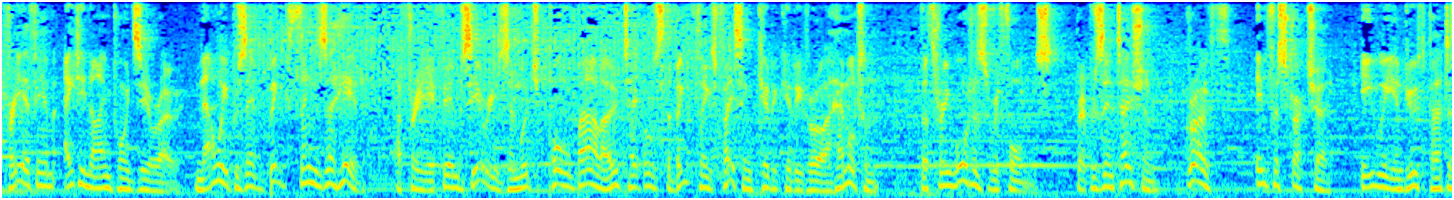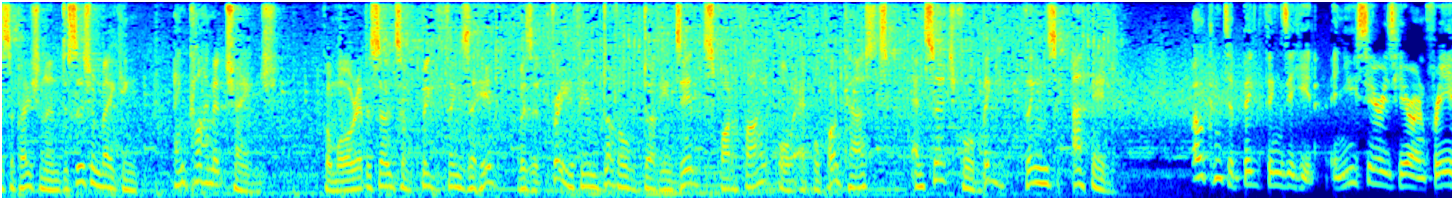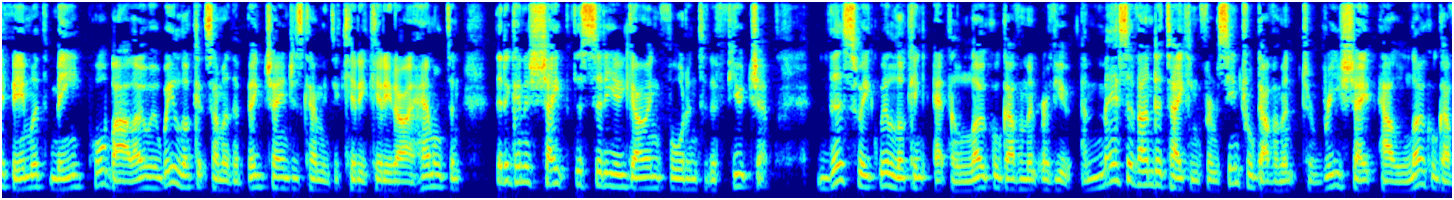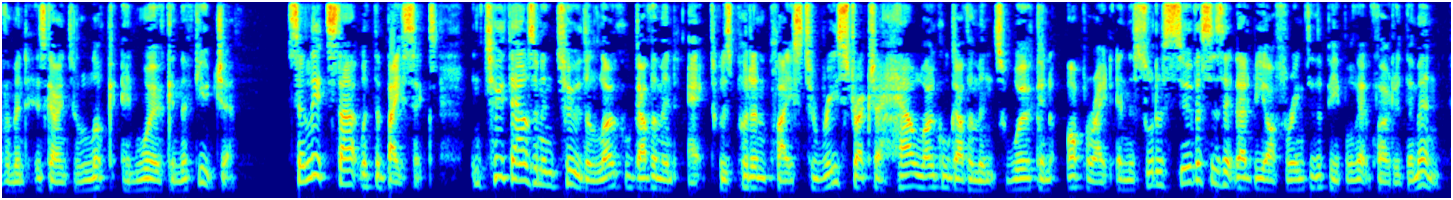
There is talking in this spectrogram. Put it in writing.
Free FM 89.0. Now we present Big Things Ahead, a Free FM series in which Paul Barlow tackles the big things facing Kirikiriroa Hamilton. The Three Waters reforms, representation, growth, infrastructure, iwi and youth participation in decision making, and climate change. For more episodes of Big Things Ahead, visit freefm.org.nz, Spotify, or Apple Podcasts and search for Big Things Ahead. Welcome to Big Things Ahead, a new series here on Free FM with me, Paul Barlow, where we look at some of the big changes coming to Kirikiriroa Hamilton that are going to shape the city going forward into the future. This week we're looking at the Local Government Review, a massive undertaking from central government to reshape how local government is going to look and work in the future. So let's start with the basics. In 2002, the Local Government Act was put in place to restructure how local governments work and operate and the sort of services that they'd be offering to the people that voted them in.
